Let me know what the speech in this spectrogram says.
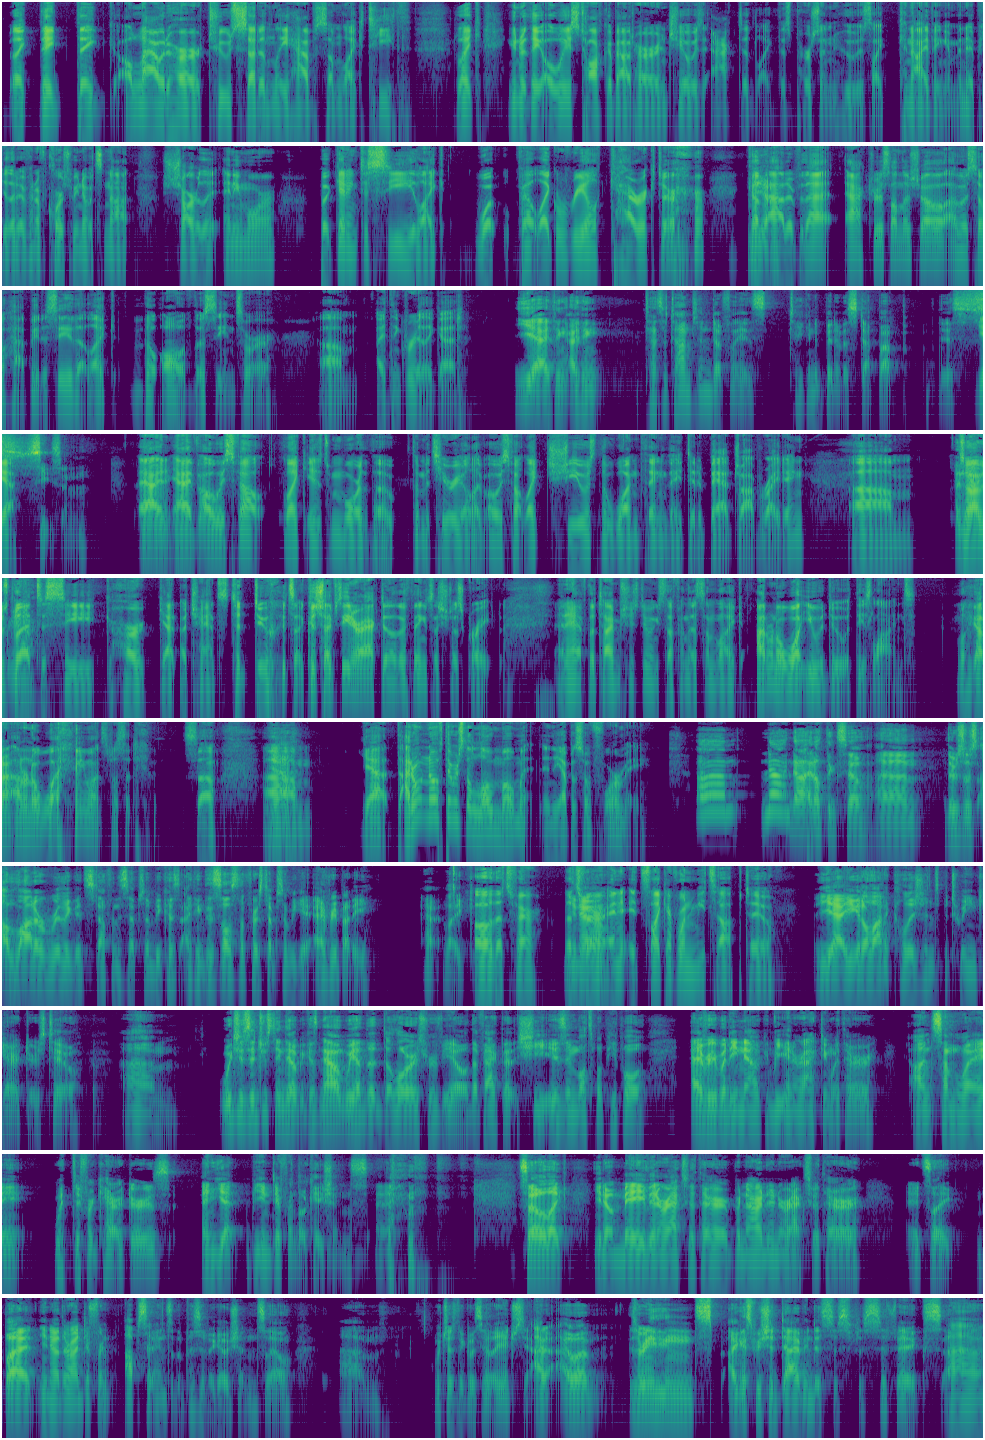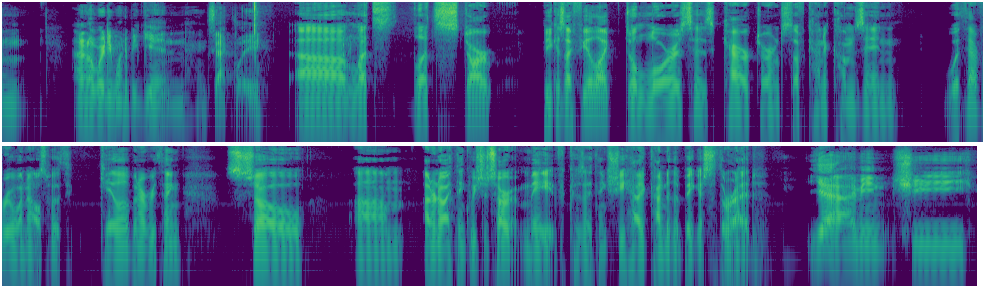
Like they they allowed her to suddenly have some like teeth. Like, you know, they always talk about her and she always acted like this person who is like conniving and manipulative. And of course we know it's not Charlotte anymore, but getting to see like what felt like real character come Yeah. out of that actress on the show, I was so happy to see that like the all of those scenes were um I think really good. Yeah, I think I think Tessa Thompson definitely is taking a bit of a step up this Yeah. season. I, I've always felt like it's more the the material. I've always felt like she was the one thing they did a bad job writing. Um, And so I that- was glad yeah. to see her get a chance to do it because I've seen her act in other things, so she does great. And half the time she's doing stuff in this, I'm like, I don't know what you would do with these lines. Like I don't, I don't know what anyone's supposed to do. So, Yeah. um, yeah, I don't know if there was a low moment in the episode for me. Um, no, no, I don't think so. Um, there's just a lot of really good stuff in this episode because I think this is also the first episode we get everybody. Uh, like, Oh, that's fair. You That's fair, and it's like everyone meets up too. Yeah, you get a lot of collisions between characters too. Um, which is interesting though because now we have the Dolores reveal, the fact that she is in multiple people. Everybody now can be interacting with her on some way with different characters and yet be in different locations. so like, you know, Maeve interacts with her, Bernard interacts with her. It's like but, you know, they're on different opposite ends of the Pacific Ocean, so um which I think was really interesting. I, I um, is there anything? I guess we should dive into specifics. Um, I don't know where do you want to begin exactly. Uh, let's let's start because I feel like Dolores' character and stuff kind of comes in with everyone else, with Caleb and everything. So, um, I don't know. I think we should start with Maeve because I think she had kind of the biggest thread. Yeah, I mean, she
